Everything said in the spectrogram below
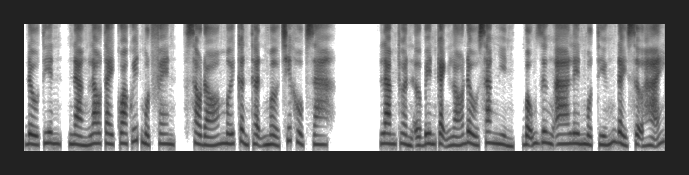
Đầu tiên, nàng lau tay qua quýt một phen, sau đó mới cẩn thận mở chiếc hộp ra. Lam Thuần ở bên cạnh ló đầu sang nhìn, bỗng dưng a lên một tiếng đầy sợ hãi.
